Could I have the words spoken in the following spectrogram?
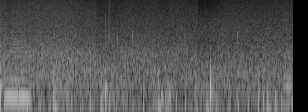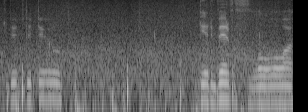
Mm. Do, do, do, do. Getting rid of the floor.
